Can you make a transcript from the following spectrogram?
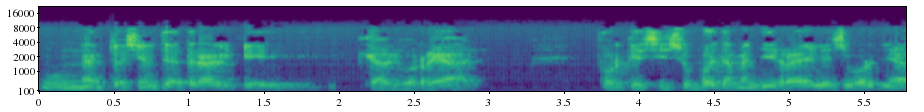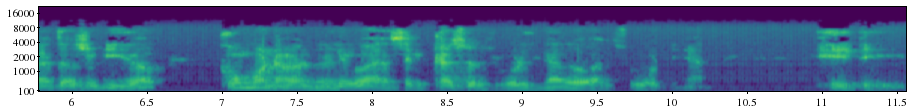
una actuación teatral que, algo real. Porque si supuestamente Israel es subordinado a Estados Unidos, ¿cómo no le va a hacer caso al subordinado al subordinante? Este,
